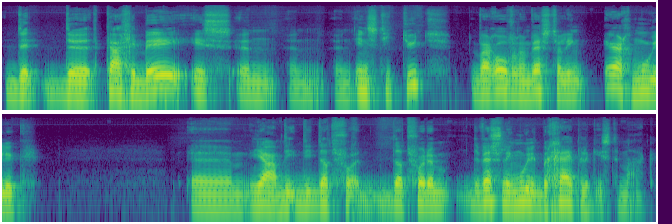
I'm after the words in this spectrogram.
De, de KGB is een, een, een instituut waarover een westerling erg moeilijk, ehm, ja, die, die, dat voor, dat voor de, de westerling moeilijk begrijpelijk is te maken.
